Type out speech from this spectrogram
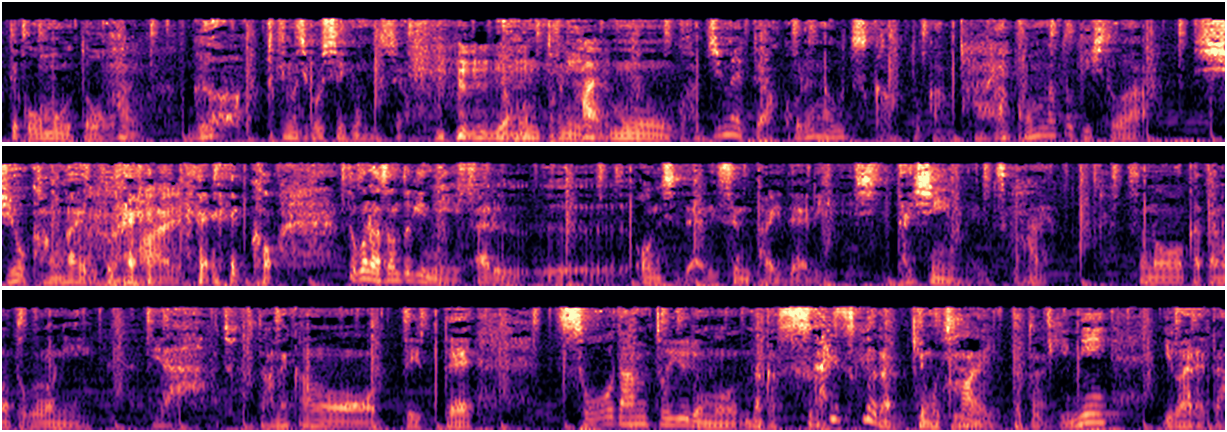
ってこう思うと、はい。ぐーっと気持ちが落ちていくんですよ。いや、本当に、はい。もう初めて、あ、これが打つかとか、はい。あ、こんな時人は死を考えるとね、はい。結構、ところがその時にある恩師であり、先輩であり、し大親友がいるんですけどね、はい。その方のところに、いやー、ちょっとダメかもって言って、相談というよりも、なんかすがりつくような気持ちではい行った時に言われた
